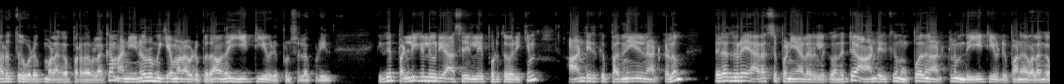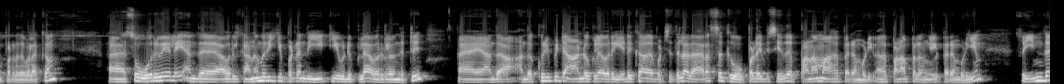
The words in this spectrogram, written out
மருத்துவ விடுப்பு வழங்கப்படுற வழக்கம். அண்ட் இன்னொரு முக்கியமான விடுப்பு தான் வந்து ஈட்டிய விடுப்புன்னு சொல்லக்கூடியது. இது பள்ளி கல்லூரி ஆசிரியர்களை பொறுத்த வரைக்கும் ஆண்டிற்கு பதினேழு நாட்களும் பிறதுறை அரசு பணியாளர்களுக்கு வந்துட்டு ஆண்டிற்கு முப்பது நாட்களும் இந்த ஈட்டி விடுப்பானது வழங்கப்படுறது வழக்கம். ஸோ ஒருவேளை அந்த அவர்களுக்கு அனுமதிக்கப்பட்ட அந்த ஈட்டி விடுப்பில் அவர்கள் வந்துட்டு அந்த அந்த குறிப்பிட்ட ஆண்டுக்குள்ளே அவர் எடுக்காத பட்சத்தில் அதை அரசுக்கு ஒப்படைப்பு செய்து பணமாக பெற முடியும். அந்த பணப்பலன்கள் பெற முடியும். ஸோ இந்த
